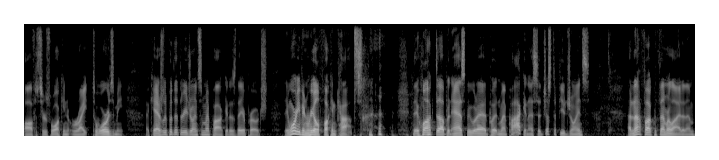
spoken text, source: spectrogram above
officers walking right towards me. I casually put the three joints in my pocket as they approached. They weren't even real fucking cops. they walked up and asked me what I had put in my pocket, and I said, just a few joints. I did not fuck with them or lie to them.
